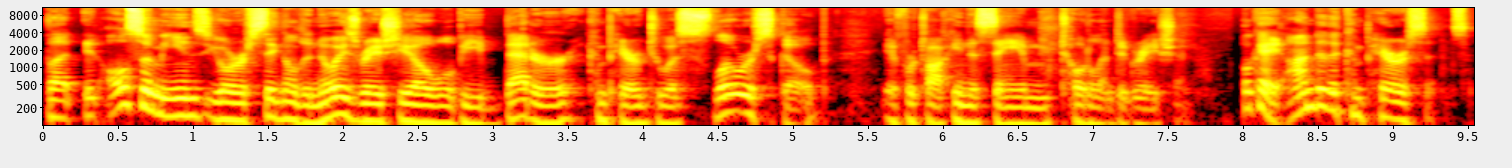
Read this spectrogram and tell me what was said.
But it also means your signal to noise ratio will be better compared to a slower scope if we're talking the same total integration. Okay, on to the comparisons.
